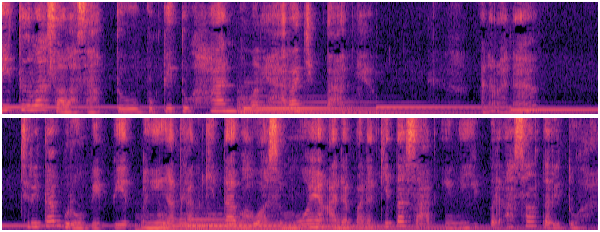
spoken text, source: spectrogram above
Itulah salah satu bukti Tuhan memelihara ciptaannya. Anak-anak, cerita burung pipit mengingatkan kita bahwa semua yang ada pada kita saat ini berasal dari Tuhan.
